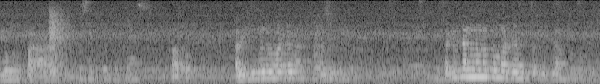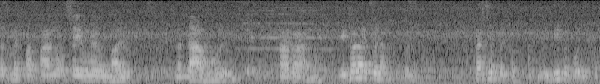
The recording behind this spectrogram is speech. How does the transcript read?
yung paa, Kasi po, Lucas. Apo. Alisin mo na madam. ah. Alisin mo. Saglit lang naman ito madam. Saglit lang. Tapos may papano ko sa yung herbal na dahon para ano. Ito lang, ito lang. Ito lang. Tapos po ito. Dito po, dito.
